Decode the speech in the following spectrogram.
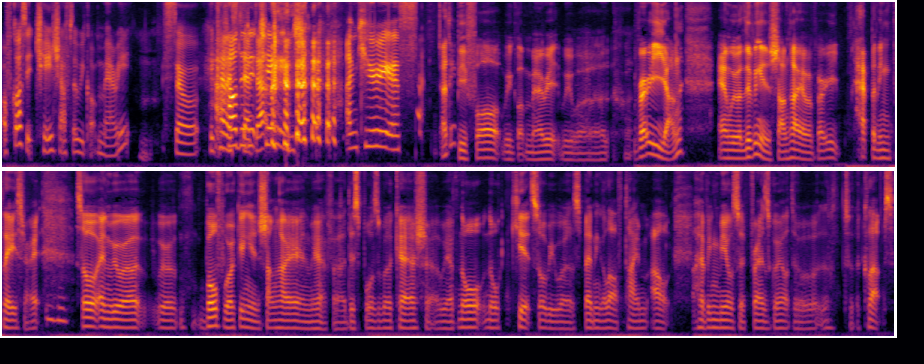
Of course, it changed after we got married. Hmm. So he kind of How did it up. change? I'm curious. I think before we got married, we were very young, and we were living in Shanghai, a very happening place, right? So, and we were we were both working in Shanghai, and we have uh, disposable cash. Uh, we have no no kids, so we were spending a lot of time out, having meals with friends, going out to to the clubs.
